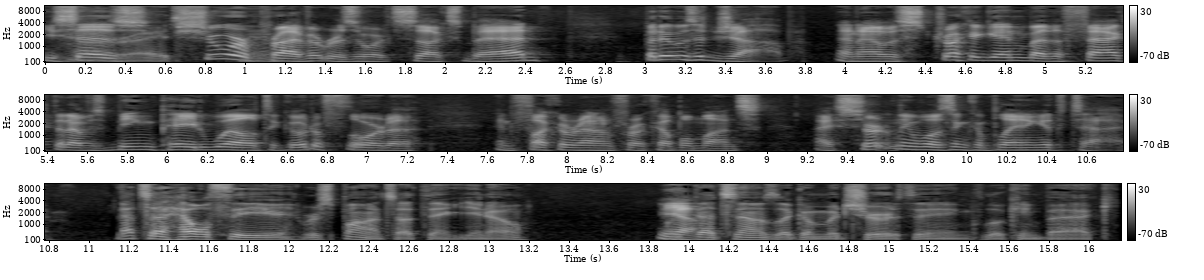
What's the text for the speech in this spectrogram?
He says, right. Sure, Yeah. Private Resort sucks bad, but it was a job. And I was struck again by the fact that I was being paid well to go to Florida and fuck around for a couple months. I certainly wasn't complaining at the time. That's a healthy response, I think. You know. Like, Yeah. That sounds like a mature thing. Looking back.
